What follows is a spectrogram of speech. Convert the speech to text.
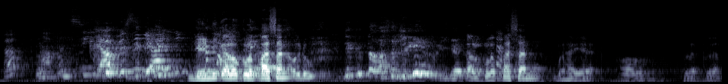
Hah? Apa sih? Apa sih anjing? dia ini kalau kelepasan aduh Dia ketawa sendiri. Iya kalau kelepasan bahaya Oh. gelap-gelap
